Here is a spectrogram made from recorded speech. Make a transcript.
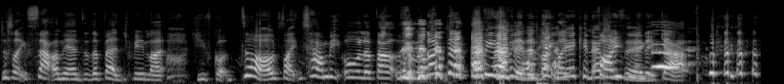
Just like sat on the end of the bench, being like, oh, "You've got dogs. Like, tell me all about them." And I know Have you had everything in that like and five everything? minute gap.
